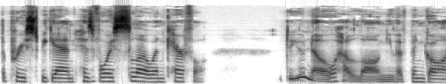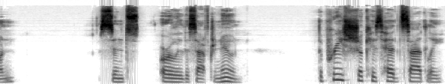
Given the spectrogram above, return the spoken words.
the priest began, his voice slow and careful. Do you know how long you have been gone? Since early this afternoon. The priest shook his head sadly.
